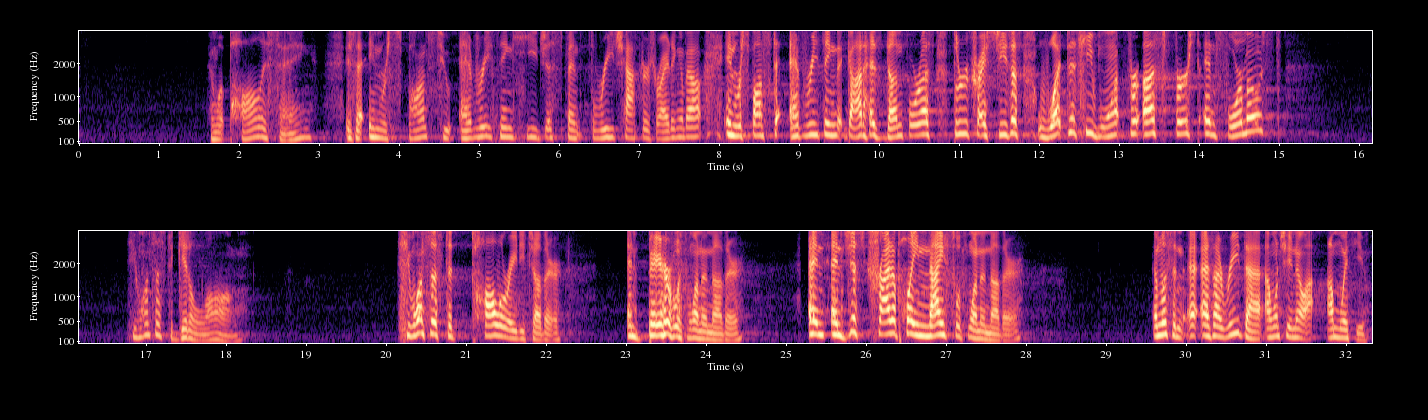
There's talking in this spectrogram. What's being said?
And what Paul is saying is that in response to everything he just spent three chapters writing about, in response to everything that God has done for us through Christ Jesus, what does he want for us first and foremost? He wants us to get along. He wants us to tolerate each other and bear with one another and, and just try to play nice with one another. And listen, as I read that, I want you to know I'm with you.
